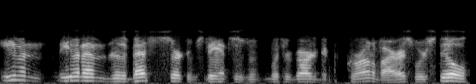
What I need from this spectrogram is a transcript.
even even under the best circumstances with, with regard to coronavirus, we're still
